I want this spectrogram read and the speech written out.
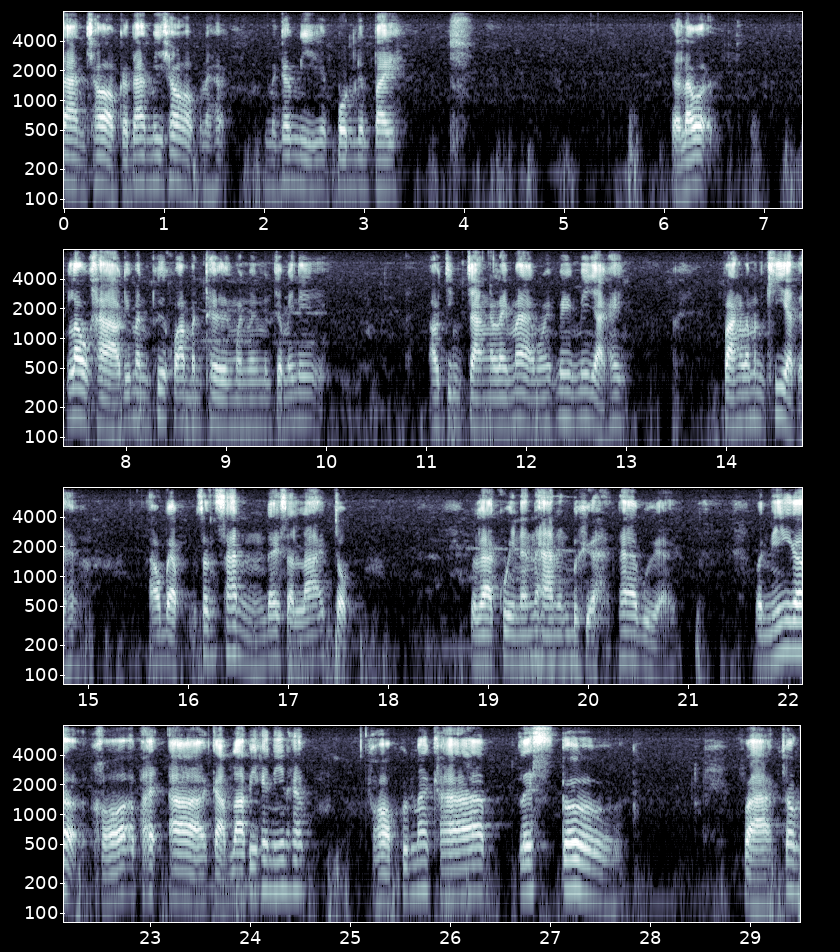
ด้านชอบกับด้านไม่ชอบนะครับ มันก็มีปนกันไป แต่แล้วเล่าข่าวที่มันเพื่อความบันเทิงมันมันมันจะไม่ได้เอาจริงจังอะไรมากไม่ไม่ไม่อยากให้ฟังแล้วมันเครียดนะครับเอาแบบสั้นๆ ได้สาระจบ เวลาคุยนานๆมันเบื่อน่าเบื่อ วันนี้ก็ขออภัยอ่ากลับลาพียงแค่นี้นะครับ ขอบคุณมากครับ let's go ฝากช่อง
